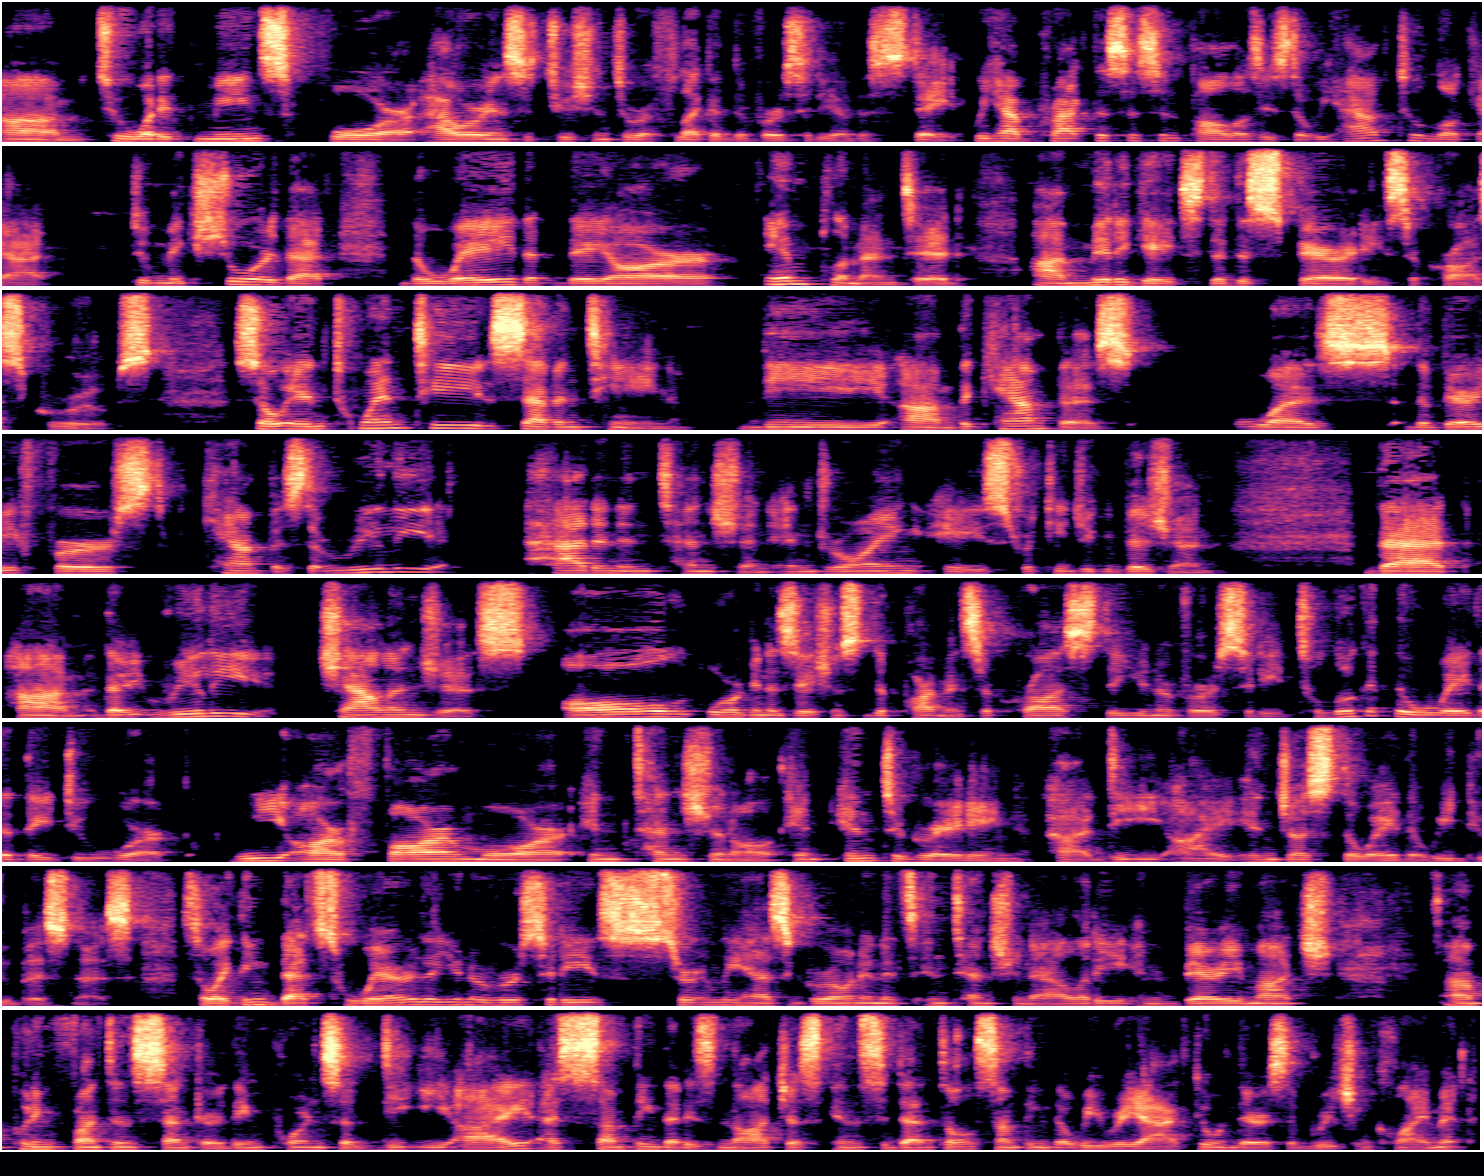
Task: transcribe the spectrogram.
um, to what it means for our institution to reflect a diversity of the state. We have practices and policies that we have to look at to make sure that the way that they are implemented uh, mitigates the disparities across groups. So in 2017, the, um, the campus was the very first campus that really had an intention in drawing a strategic vision that, um, that really challenges all organizations, departments across the university to look at the way that they do work. We are far more intentional in integrating uh, DEI in just the way that we do business. So I think that's where the university certainly has grown in its intentionality and very much um, putting front and center the importance of DEI as something that is not just incidental, something that we react to when there's a breaching climate,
